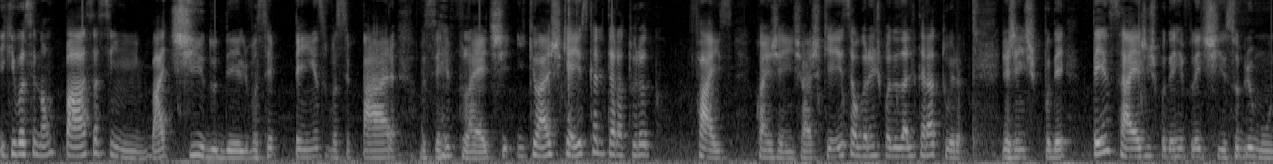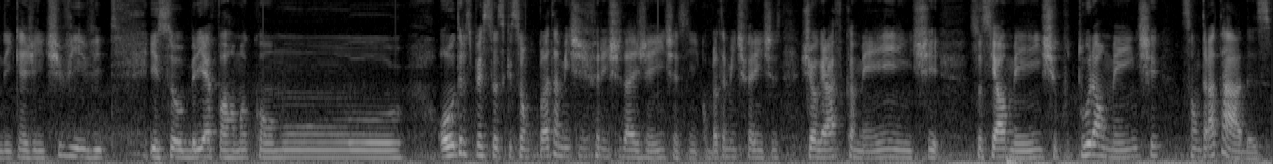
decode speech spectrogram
e que você não passa assim, batido dele. Você pensa, você para, você reflete. E que eu acho que é isso que a literatura faz com a gente. Eu acho que esse é o grande poder da literatura. De a gente poder pensar e a gente poder refletir sobre o mundo em que a gente vive e sobre a forma como outras pessoas que são completamente diferentes da gente, assim, completamente diferentes geograficamente, socialmente, culturalmente, são tratadas.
